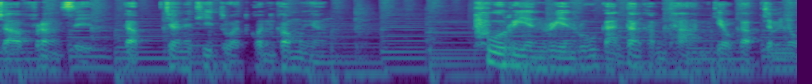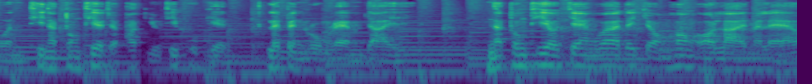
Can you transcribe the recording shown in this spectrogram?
ชาวฝรั่งเศส กับเจ้าหน้าที่ตรวจคนเข้าเมือง ผู้เรียนเรียนรู้การตั้งคำถามเกี่ยวกับจำนวนที่นักท่องเที่ยวจะพักอยู่ที่ภูเก็ต และเป็นโรงแรมใด นักท่องเที่ยวแจ้งว่าได้จองห้องออนไลน์มาแล้ว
